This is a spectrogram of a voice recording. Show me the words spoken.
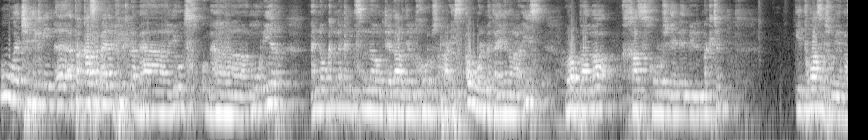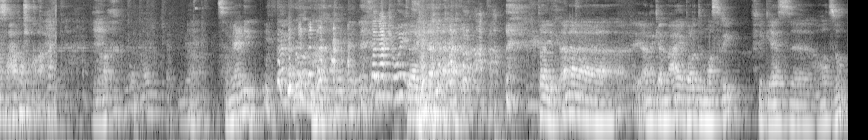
وهذا الشيء اللي كاين أتقاسم على الفكرة مع يونس ومع منير أنه كنا كنتسناو انتظار ديال الخروج الرئيس أول ما تعين رئيس وربما خاص خروج إعلامي للمكتب. يتواصل شوية مع الصحافة شكرا. سمعني؟ سامعك كويس. طيب. طيب أنا أنا كان معايا برضو مصري في جهاز واتزو.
